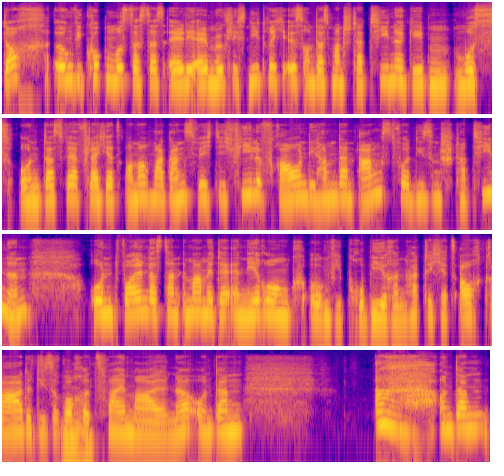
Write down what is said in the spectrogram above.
doch irgendwie gucken muss, dass das LDL möglichst niedrig ist und dass man Statine geben muss. Und das wäre vielleicht jetzt auch noch mal ganz wichtig. Viele Frauen, die haben dann Angst vor diesen Statinen und wollen das dann immer mit der Ernährung irgendwie probieren. Hatte ich jetzt auch gerade diese Woche mhm. zweimal, ne? Und dann ah, und dann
